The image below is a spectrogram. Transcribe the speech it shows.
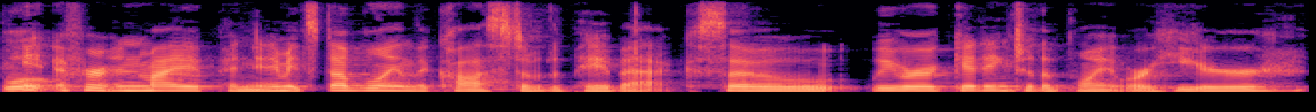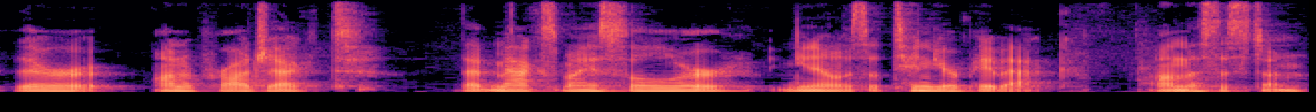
Well, for, in my opinion, I mean, it's doubling the cost of the payback. So we were getting to the point where here they're on a project that Maximize Solar, you know, is a 10 year payback on the system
